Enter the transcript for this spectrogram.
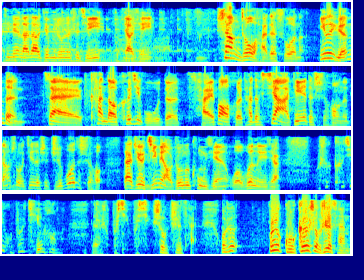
今天来到节目中的是秦毅，你好，秦毅。上周我还在说呢，因为原本在看到科技股的财报和它的下跌的时候呢，当时我记得是直播的时候，大概只有几秒钟的空闲，我问了一下，我说科技股不是挺好吗？他说不行不行，受制裁。我说不是谷歌受制裁吗？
